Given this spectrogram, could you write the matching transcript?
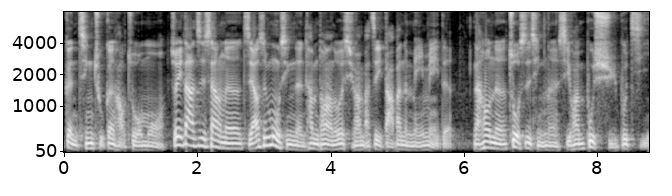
更清楚、更好琢磨。所以大致事上呢，只要是木型人，他们通常都会喜欢把自己打扮的美美的，然后呢，做事情呢喜欢不徐不急。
